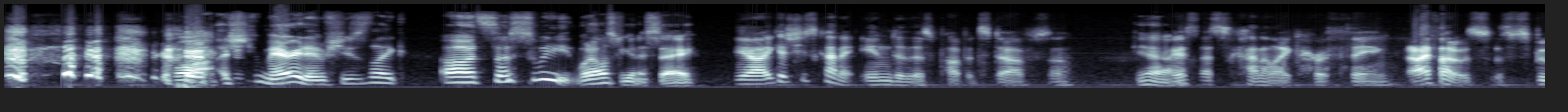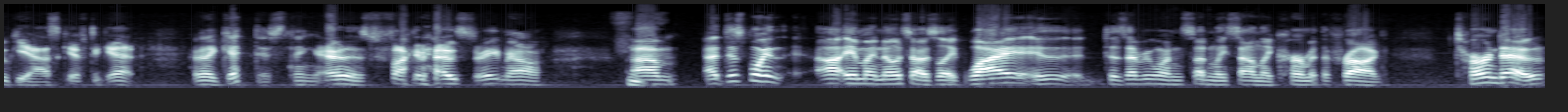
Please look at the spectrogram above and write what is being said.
well, she married him. She's like, oh, it's so sweet. What else are you gonna say? Yeah, I guess she's kind of into this puppet stuff, so yeah, I guess that's kind of like her thing. I thought it was a spooky ass gift to get. I'm like, get this thing out of this fucking house right now. um, at this point uh, in my notes, I was like, why is, does everyone suddenly sound like Kermit the Frog? Turned out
